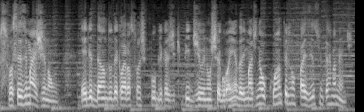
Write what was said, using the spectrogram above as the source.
se vocês imaginam ele dando declarações públicas de que pediu e não chegou ainda, imagina o quanto ele não faz isso internamente.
